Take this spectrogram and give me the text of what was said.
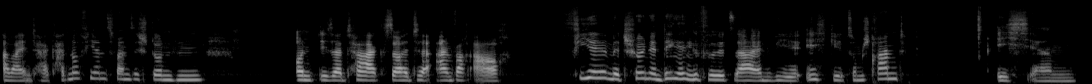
Aber ein Tag hat nur 24 Stunden und dieser Tag sollte einfach auch viel mit schönen Dingen gefüllt sein, wie ich gehe zum Strand, ich ähm,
